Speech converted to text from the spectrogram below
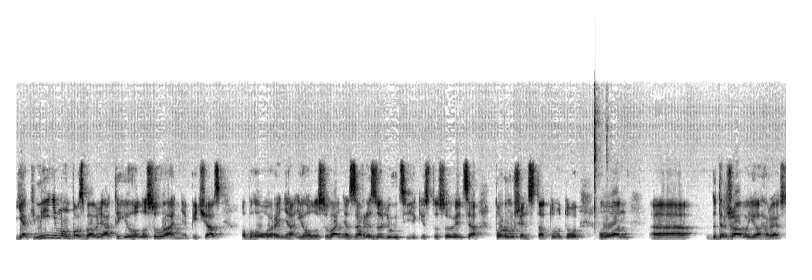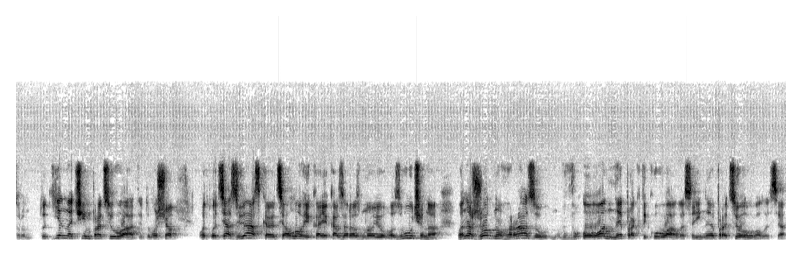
як мінімум позбавляти її голосування під час обговорення і голосування за резолюції, які стосуються порушень статуту ООН е, державою агресором. Тут є над чим працювати, тому що от оця зв'язка, оця логіка, яка зараз мною озвучена, вона жодного разу в ООН не практикувалася і не опрацьовувалася.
